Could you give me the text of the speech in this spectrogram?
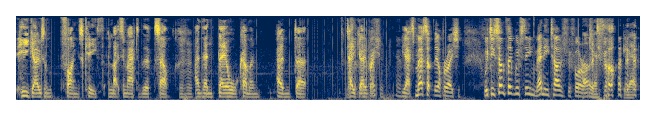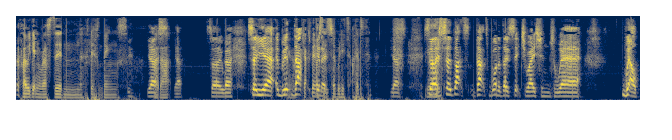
he goes and finds Keith and lets him out of the cell, Mhm. and then they all come and and uh, take the over. operation. Yeah. Yes, mess up the operation, which is something we've seen many times before on Oh yes. yeah. Chloe getting arrested and different things. yes, like yeah. So, uh, so yeah, but Yeah. that Jack's been you know, so many times. Yes. So Yeah. so that's that's one of those situations where, well,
